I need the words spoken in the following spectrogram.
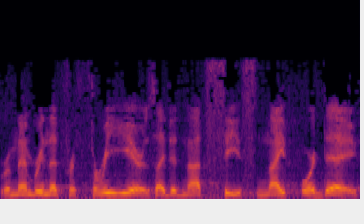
remembering that for three years I did not cease night or day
